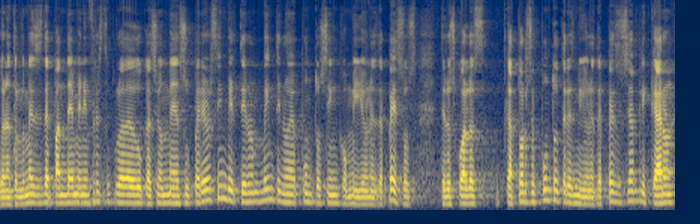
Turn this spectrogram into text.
Durante los meses de pandemia en infraestructura de educación media superior se invirtieron 29.5 millones de pesos, de los cuales 14.3 millones de pesos se aplicaron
